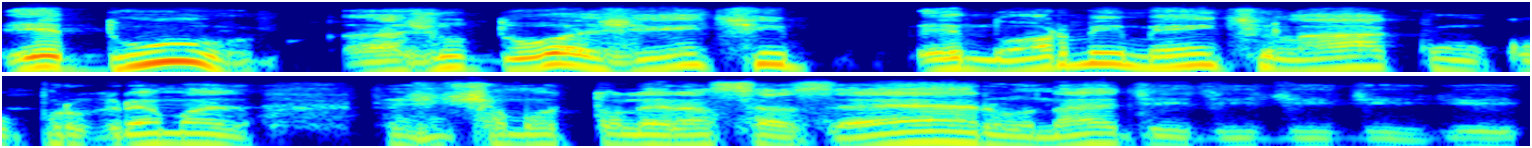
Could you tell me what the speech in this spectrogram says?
Edu ajudou a gente enormemente lá com, com, o programa que a gente chamou de tolerância zero, né, de, de, de, de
